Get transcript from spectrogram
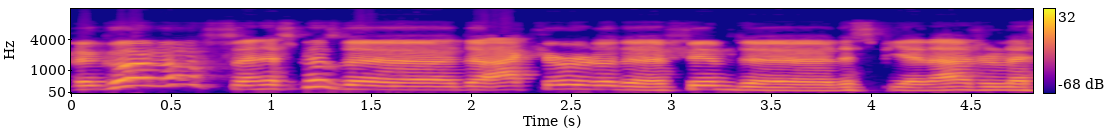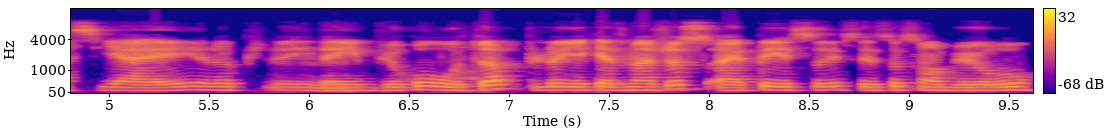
Le gars, là, c'est un espèce de, de hacker là, de film de- d'espionnage, là, la CIA, là, puis là, il est dans Mhm. les bureaux au top, puis là, il y a quasiment juste un PC, c'est ça son bureau.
